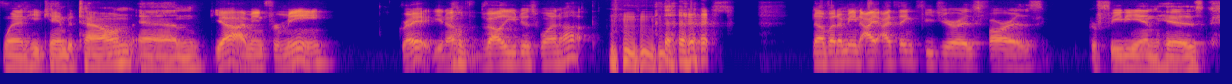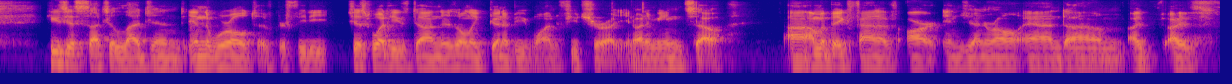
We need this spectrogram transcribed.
when he came to town, and yeah, I mean, for me, great. You know, the value just went up. no, but I mean, I, I think Futura, as far as graffiti and his, he's just such a legend in the world of graffiti just what he's done, there's only going to be one Futura. You know what I mean? So uh, I'm a big fan of art in general, and um, I've, I've,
